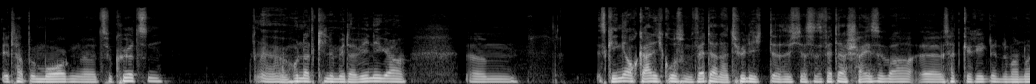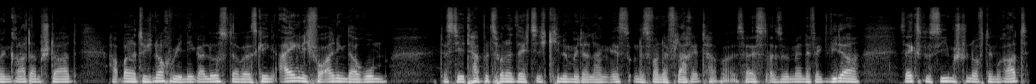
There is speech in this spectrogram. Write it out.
Etappe morgen äh, zu kürzen. Äh, 100 Kilometer weniger. Ähm, es ging auch gar nicht groß ums Wetter. Natürlich, dass, ich, dass das Wetter scheiße war. Äh, es hat geregnet und war 9 Grad am Start. Hat man natürlich noch weniger Lust, aber es ging eigentlich vor allen Dingen darum, dass die Etappe 260 Kilometer lang ist und es war eine flache Etappe. Das heißt also im Endeffekt wieder sechs bis sieben Stunden auf dem Rad.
